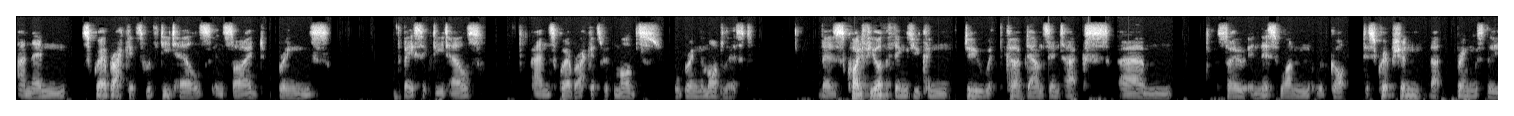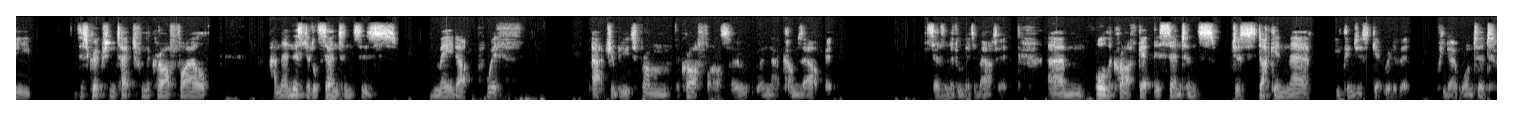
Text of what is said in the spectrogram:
And then square brackets with details inside brings the basic details, and square brackets with mods will bring the mod list. There's quite a few other things you can do with Kerbdown syntax. Um, so in this one, we've got description that brings the description text from the craft file and then this little sentence is made up with attributes from the craft file. So when that comes out, it says a little bit about it. Um, all the craft get this sentence just stuck in there. You can just get rid of it if you don't want it.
